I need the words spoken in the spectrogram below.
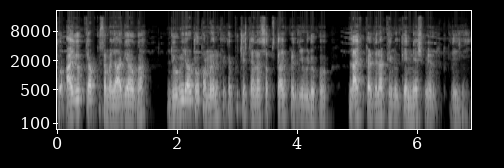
तो आई होप कि आपको समझ आ गया होगा। जो भी डाउट हो कमेंट करके पूछे, चैनल सब्सक्राइब कर दीजिए, वीडियो को लाइक कर देना। फिर मिलते हैं नेक्स्ट वीडियो के लिए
